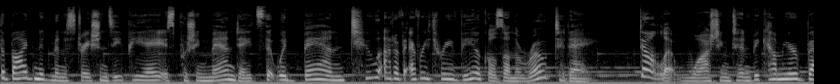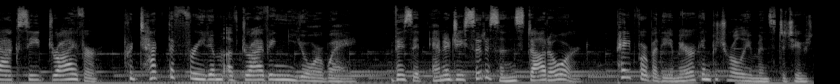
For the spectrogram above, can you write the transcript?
The Biden administration's EPA is pushing mandates that would ban two out of every three vehicles on the road today. Don't let Washington become your backseat driver. Protect the freedom of driving your way. Visit EnergyCitizens.org. Paid for by the American Petroleum Institute.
